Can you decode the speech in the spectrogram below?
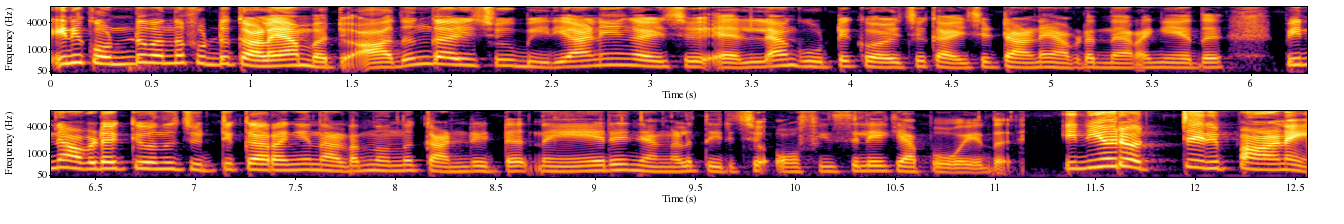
ഇനി കൊണ്ടുവന്ന ഫുഡ് കളയാൻ പറ്റും. അതും കഴിച്ചു ബിരിയാണിയും കഴിച്ചു എല്ലാം കൂട്ടിക്കുഴച്ച് കഴിച്ചിട്ടാണ് അവിടെ നിന്ന് ഇറങ്ങിയത് പിന്നെ അവിടെയൊക്കെ ഒന്ന് ചുറ്റിക്കറങ്ങി നടന്നൊന്ന് കണ്ടിട്ട് നേരെ ഞങ്ങൾ തിരിച്ച് ഓഫീസിലേക്കാണ് പോയത്. ഇനിയൊരു ഒറ്റരിപ്പാണേ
